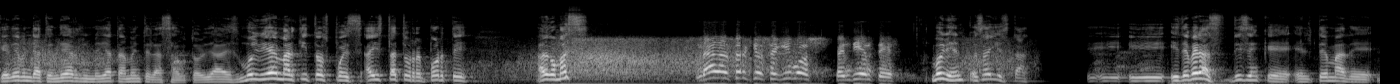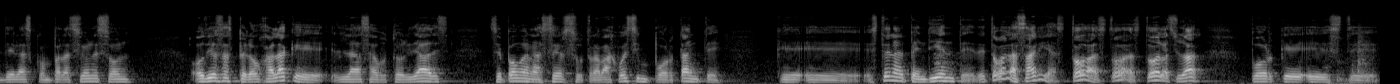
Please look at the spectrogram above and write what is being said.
que deben de atender inmediatamente las autoridades. Muy bien, Marquitos, pues ahí está tu reporte. ¿Algo más? Nada, Sergio, seguimos pendientes. Muy bien, pues ahí está. Y, de veras, dicen que el tema de, de, las comparaciones son odiosas, pero ojalá que las autoridades se pongan a hacer su trabajo. Es importante que eh, estén al pendiente de todas las áreas, todas, todas, toda la ciudad, porque este,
